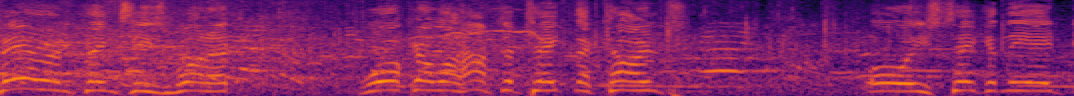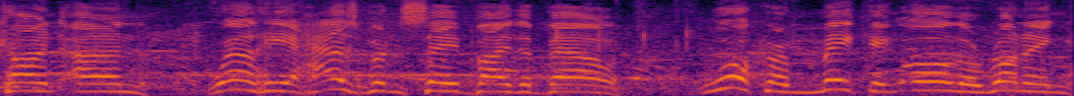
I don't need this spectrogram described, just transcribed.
Fearon thinks he's won it. Walker will have to take the count. Oh, he's taken the eight count, and well, he has been saved by the bell. Walker making all the running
